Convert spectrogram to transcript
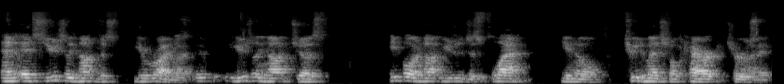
and it's usually not just, you're right, it's usually not just, people are not usually just flat you know, two-dimensional caricatures. Right.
